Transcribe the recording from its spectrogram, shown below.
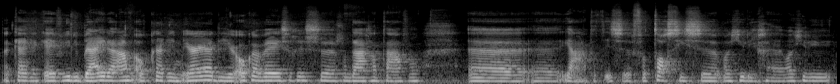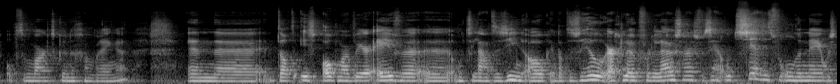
dan kijk ik even jullie beiden aan. Ook Karim Erja, die hier ook aanwezig is vandaag aan tafel. Ja, dat is fantastisch wat, jullie, wat jullie op de markt kunnen gaan brengen. En dat is ook maar weer even om te laten zien ook. En dat is heel erg leuk voor de luisteraars. We zijn ontzettend veel ondernemers.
